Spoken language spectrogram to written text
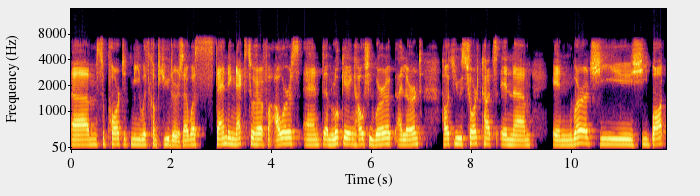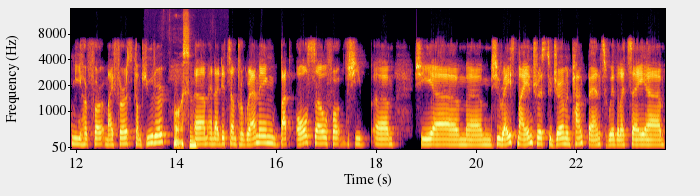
um, supported me with computers. I was standing next to her for hours and um, looking how she worked. I learned how to use shortcuts in um, in Word. She she bought me her fir- my first computer. Awesome. Um, and I did some programming, but also for she um, she um, um, she raised my interest to German punk bands with let's say um,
